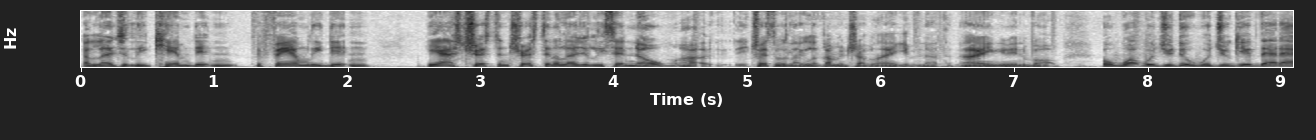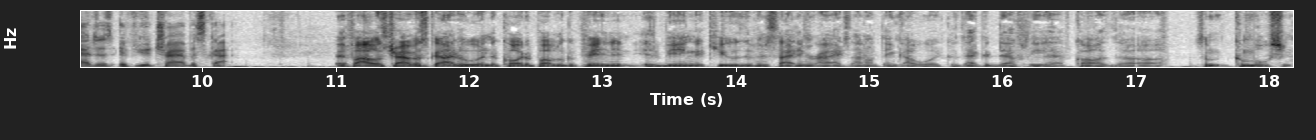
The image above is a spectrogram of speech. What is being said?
allegedly Kim didn't, the family didn't. He asked Tristan. Tristan allegedly said no. Uh, Tristan was like, "Look, I'm in trouble. I ain't giving nothing. I ain't getting involved." But what would you do? Would you give that address if you're Travis Scott? If I was Travis Scott, who in the court of public opinion is being accused of inciting riots, I don't think I would, because that could definitely have caused uh, some commotion.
